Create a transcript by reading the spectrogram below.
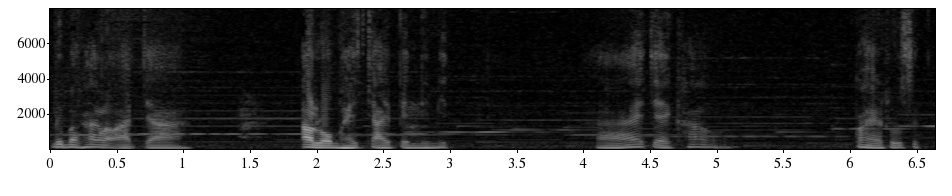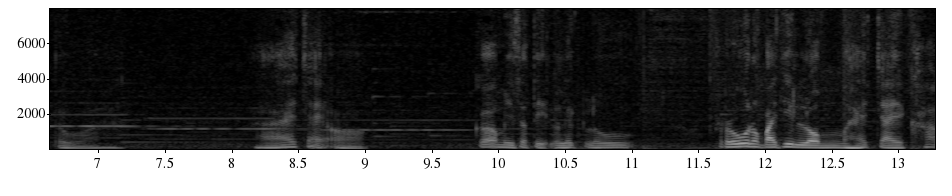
หรือบางครั้งเราอาจจะเอาลมหายใจเป็นนิมิต หายใจเข้า ก็ให้รู้สึกตัว หายใจออก ก็มีสติระลึกรู้ รู้ลงไปที่ลมหายใจเข้า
